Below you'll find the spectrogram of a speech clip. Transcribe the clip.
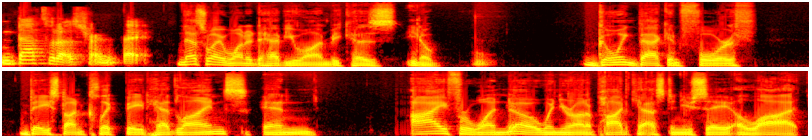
That's what I was trying to say. And that's why I wanted to have you on because you know, going back and forth based on clickbait headlines. And I, for one, know when you're on a podcast and you say a lot,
